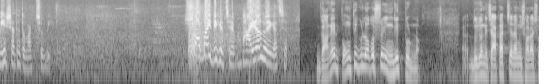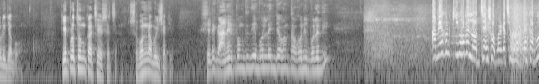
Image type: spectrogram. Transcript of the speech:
মেয়ের সাথে তোমার ছবি। সবাই দেখেছে, ভাইরাল হয়ে গেছে। গানের পংক্তিগুলো অবশ্যই ইঙ্গিতপূর্ণ। দুজনে চা খাচ্ছেন আমি সরাসরি যাব। কে প্রথম কাছে এসেছে? সুবর্ণা বৈশাখী। সেটা গানের পংক্তি দিয়ে বললেন যখন তখনই বলে দিই। আমি এখন কীভাবে লজ্জায় সবার কাছে মুখ দেখাবো?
